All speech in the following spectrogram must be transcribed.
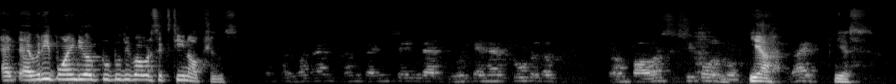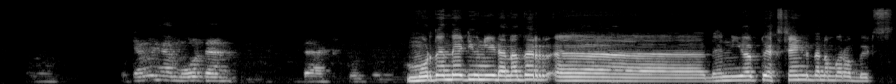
at every point you have 2 to the power 16 options. So what I'm, I'm trying to say is that we can have 2 to the uh, power 64 nodes, yeah. Right? yes. Uh, can we have more than that? More than that you need another uh, then you have to extend the number of bits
